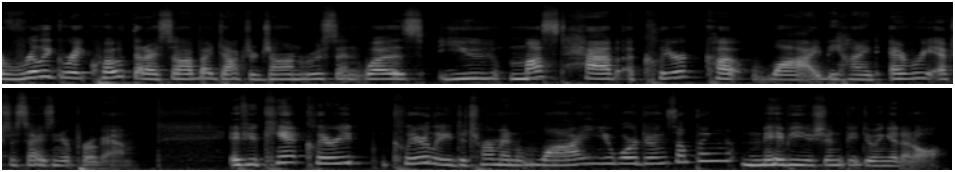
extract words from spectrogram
A really great quote that I saw by Dr. John Rusin was You must have a clear cut why behind every exercise in your program. If you can't clearly, clearly determine why you are doing something, maybe you shouldn't be doing it at all.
